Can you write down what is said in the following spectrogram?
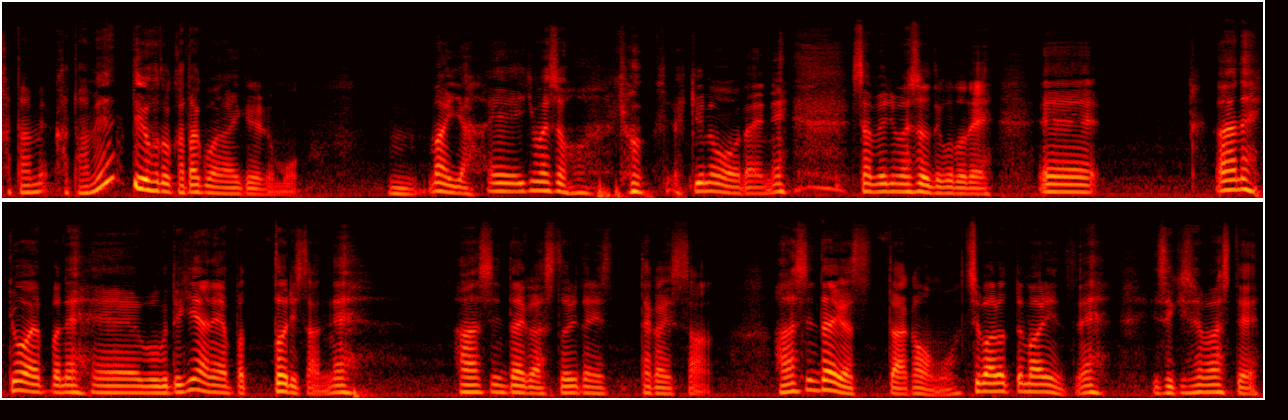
固め固めっていうほど硬くはないけれども。うん、まあいいや、えー、行きましょう。今日、野球の話題ね、喋りましょうということで、えー、あね、今日はやっぱね、えー、僕的にはね、やっぱ鳥さんね、阪神タイガース鳥谷隆さん、阪神タイガースって赤も千葉ロッテマリーンズね、移籍しまして、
